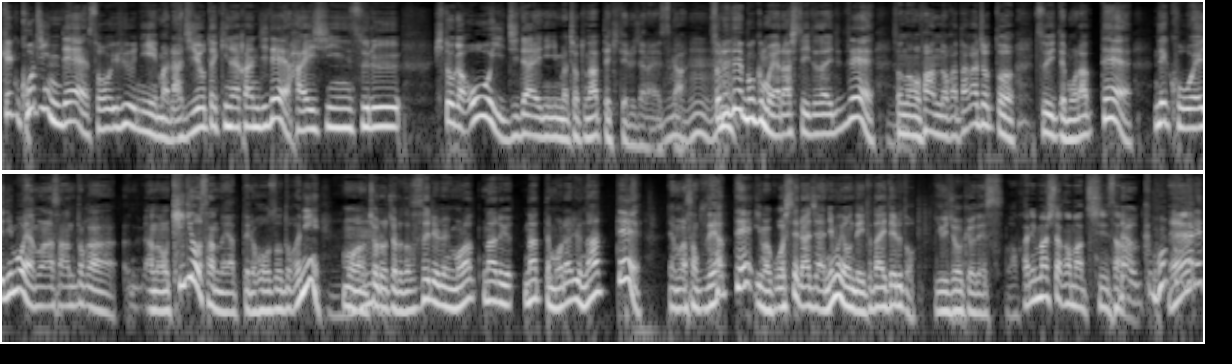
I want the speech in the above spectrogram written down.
結構個人でそういうふうに、まあ、ラジオ的な感じで配信する人が多い時代に今ちょっとなってきてるじゃないですか。それで僕もやらせていただいてて、そのファンの方がちょっとついてもらって、で、光栄にも山田さんとか、あの、企業さんのやってる放送とかに、もうちょろちょろ出させるようにもら、なる、なってもらえるようになって、山田さんと出会って、今こうしてラジアにも呼んでいただいてるという状況です。わかりましたか、松新さん。だから本当ね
